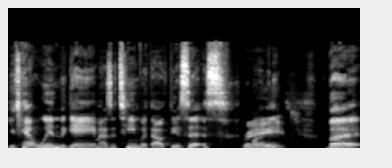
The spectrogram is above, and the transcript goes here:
you can't win the game as a team without the assists right Right. but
